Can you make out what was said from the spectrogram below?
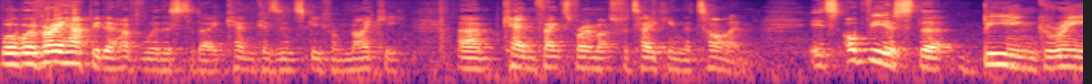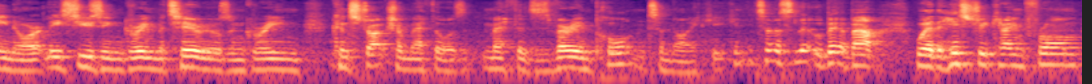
Well, we're very happy to have with us today Ken Kosinski from Nike. Um, Ken, thanks very much for taking the time. It's obvious that being green, or at least using green materials and green construction methods, methods is very important to Nike. Can you tell us a little bit about where the history came from,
